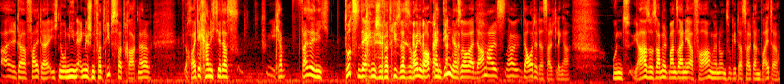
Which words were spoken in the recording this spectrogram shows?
Alter Falter, ich noch nie einen englischen Vertriebsvertrag. Ne? Heute kann ich dir das, ich habe, weiß ich nicht, Dutzende englische Vertriebs, das ist heute überhaupt kein Ding mehr so, aber damals na, dauerte das halt länger. Und ja, so sammelt man seine Erfahrungen und so geht das halt dann weiter.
